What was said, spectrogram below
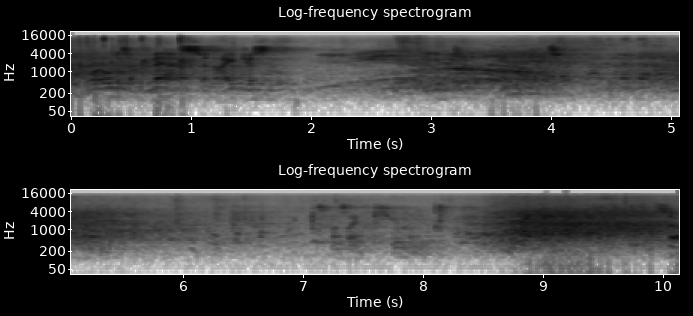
The world is a mess, and I just need to like cumin. So,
